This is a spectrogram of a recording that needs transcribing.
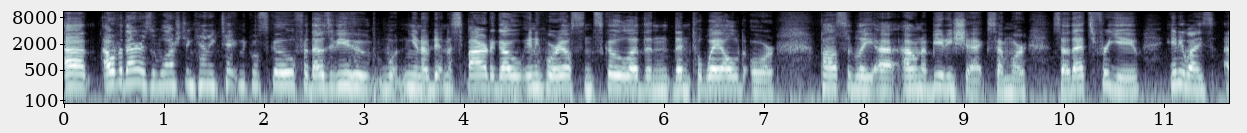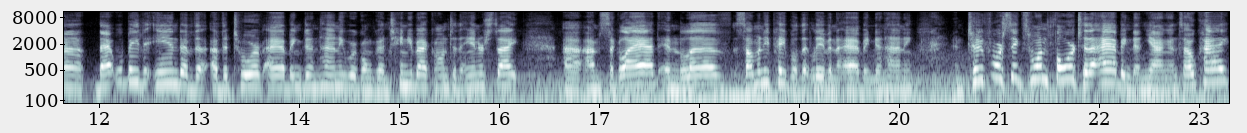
uh, over there is the Washington County Technical School for those of you who, you know, didn't aspire to go anywhere else in school other than, than to weld or possibly uh, own a beauty shack somewhere. So that's for you. Anyways, uh, that will be the end of the of the tour of Abingdon, honey. We're going to continue back onto the interstate. Uh, I'm so glad and love so many people that live in Abingdon, honey. And 24614 to the Abingdon, youngins, okay?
